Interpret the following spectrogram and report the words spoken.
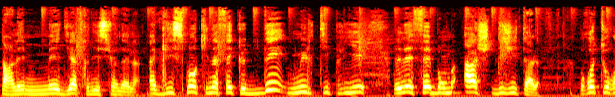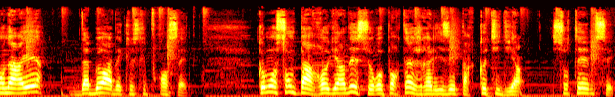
par les médias traditionnels. Un glissement qui n'a fait que démultiplier l'effet bombe H digital. Retour en arrière, d'abord avec le slip français. Commençons par regarder ce reportage réalisé par Quotidien sur TMC,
